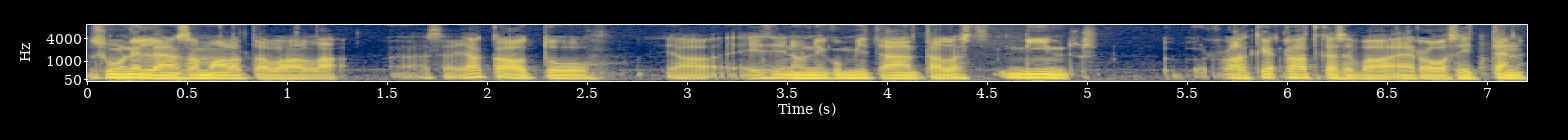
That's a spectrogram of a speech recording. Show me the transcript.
suunnilleen samalla tavalla se jakautuu ja ei siinä ole niin mitään tällaista niin ratkaisevaa eroa. Sitten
